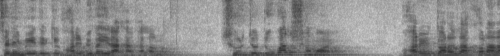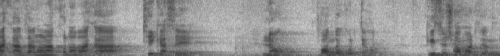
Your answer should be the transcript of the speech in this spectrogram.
ছেলে মেয়েদেরকে ঘরে ঢুকাই রাখা, ফেলানো। সূর্য ডুবার সময় ঘরের দরজা খোলা রাখা, জানালা খোলা রাখা, ঠিক আছে, ন, বন্ধ করতে হবে। কিছু সময়ের জন্য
